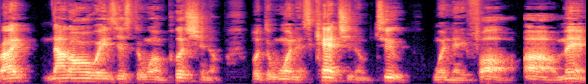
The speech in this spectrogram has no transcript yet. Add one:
right? Not always just the one pushing them, but the one that's catching them too when they fall. Oh man.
